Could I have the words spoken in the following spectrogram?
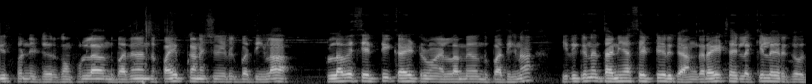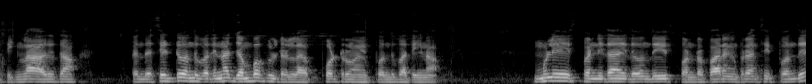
யூஸ் பண்ணிகிட்டு இருக்கோம். ஃபுல்லாக வந்து பார்த்திங்கன்னா இந்த பைப் கனெக்ஷன் இருக்குது பார்த்தீங்களா ஃபுல்லாகவே செட்டி கழட்டுருவோம் எல்லாமே வந்து பார்த்திங்கன்னா இதுக்குன்னு தனியாக செட்டு இருக்குது அங்கே ரைட் சைடில் கீழே இருக்குது பார்த்திங்களா அதுதான். இப்போ இந்த செட்டு வந்து பார்த்திங்கன்னா ஜம்போ ஃபில்டரில் போட்டுருவோம் இப்போ வந்து பார்த்திங்கன்னா மூலிகை யூஸ் பண்ணி தான் இதை வந்து யூஸ் பண்ணுறோம் பாருங்கள் ஃப்ரெண்ட்ஸ் இப்போ வந்து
